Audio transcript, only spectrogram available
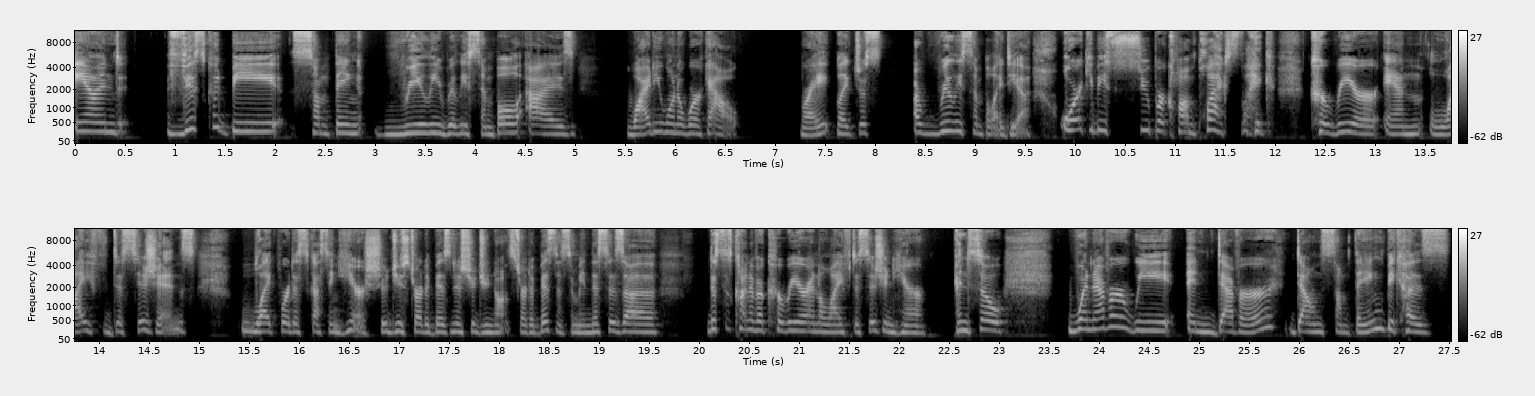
And this could be something really, really simple as why do you want to work out? Right? Like just a really simple idea. Or it could be super complex, like career and life decisions, like we're discussing here. Should you start a business? Should you not start a business? I mean, this is a this is kind of a career and a life decision here. And so whenever we endeavor down something because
